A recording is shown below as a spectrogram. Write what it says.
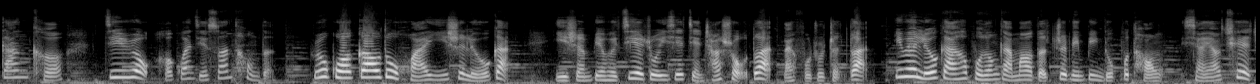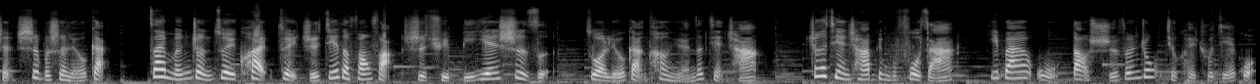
干咳。肌肉和关节酸痛等，如果高度怀疑是流感，医生便会借助一些检查手段来辅助诊断。因为流感和普通感冒的致病病毒不同，想要确诊是不是流感，在门诊最快最直接的方法是去鼻咽拭子做流感抗原的检查。这个检查并不复杂，一般五到十分钟就可以出结果。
